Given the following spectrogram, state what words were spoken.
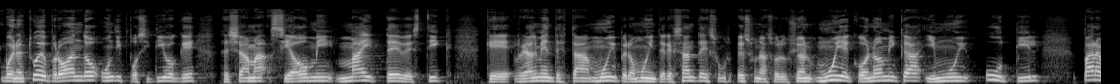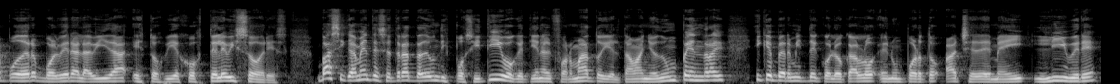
Bueno, estuve probando un dispositivo que se llama Xiaomi My TV Stick, que realmente está muy pero muy interesante. Es, una solución muy económica y muy útil para poder volver a la vida estos viejos televisores. Básicamente se trata de un dispositivo que tiene el formato y el tamaño de un pendrive y que permite colocarlo en un puerto HDMI libre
